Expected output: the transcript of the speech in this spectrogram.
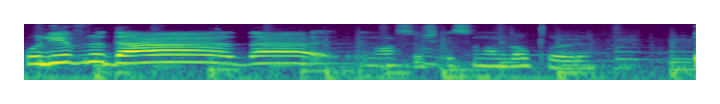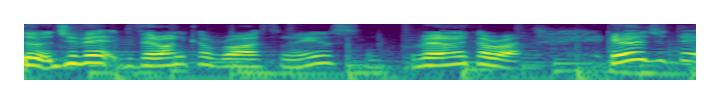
o livro da... da... Nossa, eu esqueci o nome da autora de, de Veronica Roth, não é isso? Veronica Roth. Eu editei,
